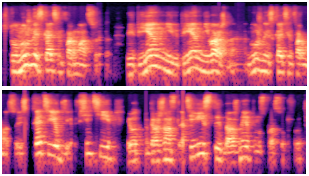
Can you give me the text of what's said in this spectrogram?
что нужно искать информацию. VPN, не VPN, неважно. Нужно искать информацию. Искать ее где? В сети. И вот гражданские активисты должны этому способствовать.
